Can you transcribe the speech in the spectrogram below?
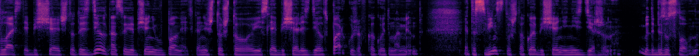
власть обещает что-то сделать, надо свои обещания выполнять. Конечно, то, что если обещали сделать парк уже в какой-то момент, это свинство, что такое обещание не сдержано. Это безусловно.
